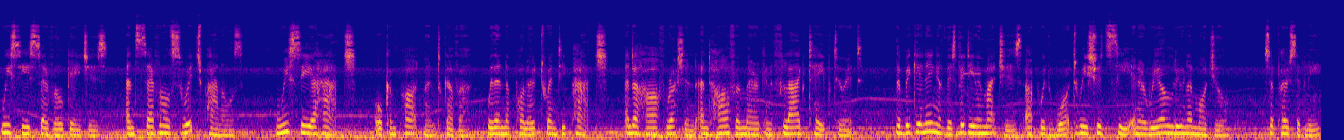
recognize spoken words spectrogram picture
We see several gauges and several switch panels. We see a hatch or compartment cover with an Apollo 20 patch and a half Russian and half American flag taped to it. The beginning of this video matches up with what we should see in a real lunar module. Supposedly,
